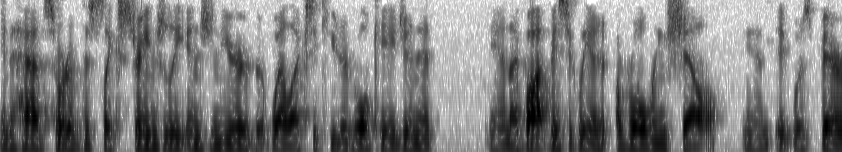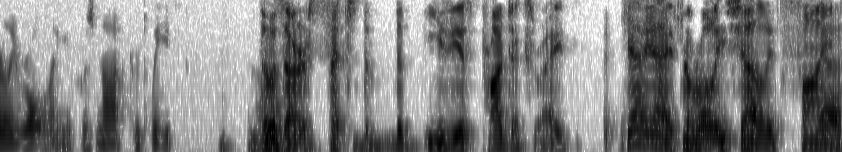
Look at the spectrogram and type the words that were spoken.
and had sort of this like strangely engineered but well executed roll cage in it. And I bought basically a, a rolling shell, and it was barely rolling. It was not complete. Those are such the the easiest projects, right? Yeah, yeah, it's a rolling shell. It's fine. Yeah,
